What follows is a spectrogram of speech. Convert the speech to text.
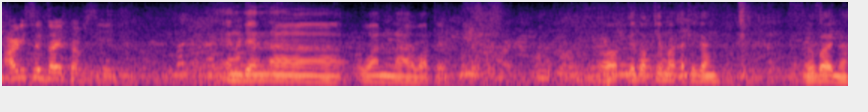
I already said Diet Pepsi. and then uh, one uh, water. Okay, okay mga katigang. Bye-bye na.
